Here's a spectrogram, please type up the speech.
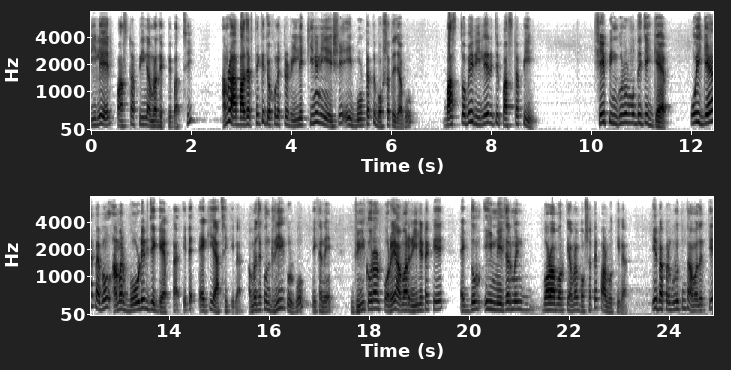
রিলের পাঁচটা পিন আমরা দেখতে পাচ্ছি আমরা বাজার থেকে যখন একটা রিলে কিনে নিয়ে এসে এই বোর্ডটাতে বসাতে যাব, বাস্তবে রিলের যে পাঁচটা পিন, সেই পিনগুলোর মধ্যে যে গ্যাপ, ওই গ্যাপ এবং আমার বোর্ডের যে গ্যাপটা, এটা একই আছে কিনা? আমরা যখন ড্রিল করব, এখানে ড্রিল করার পরে আমার রিলেটাকে একদম এই মেজারমেন্ট বরাবরকে আমরা বসাতে পারব কিনা? এই ব্যাপারগুলো কিন্তু আমাদেরকে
